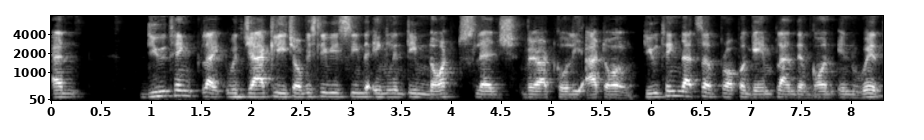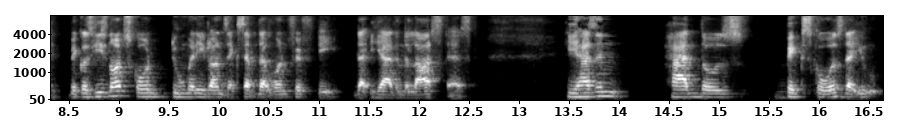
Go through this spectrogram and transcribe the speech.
And do you think, like with Jack Leach, obviously we've seen the England team not sledge Virat Kohli at all. Do you think that's a proper game plan they've gone in with? Because he's not scored too many runs except that 150 that he had in the last test. He hasn't had those big scores that you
